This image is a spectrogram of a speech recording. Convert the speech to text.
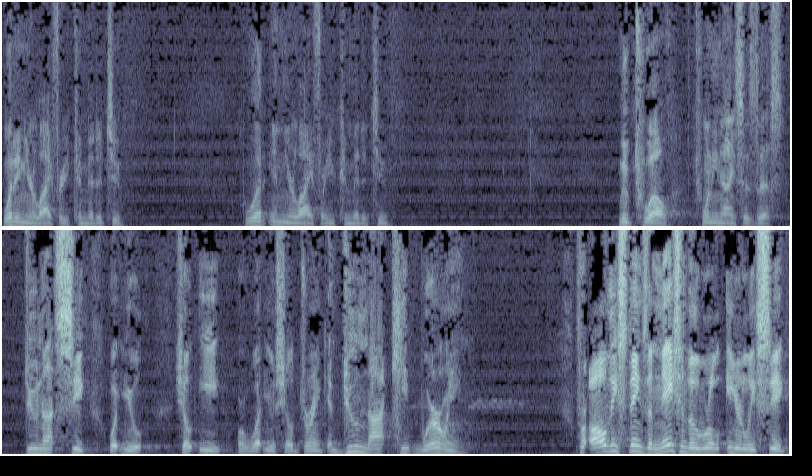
what in your life are you committed to? What in your life are you committed to? Luke 12, 29 says this Do not seek what you shall eat or what you shall drink, and do not keep worrying. For all these things the nations of the world eagerly seek.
